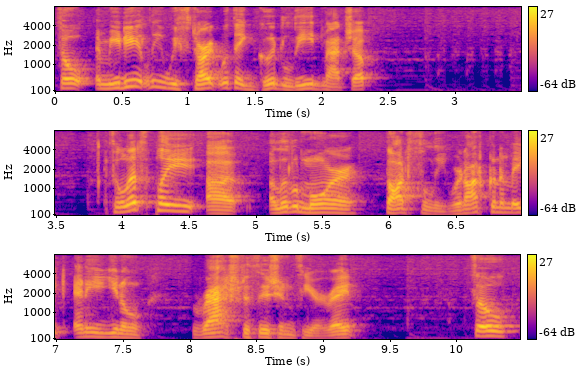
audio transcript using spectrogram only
So immediately we start with a good lead matchup. So let's play uh, a little more thoughtfully. We're not going to make any, you know, rash decisions here, right? So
